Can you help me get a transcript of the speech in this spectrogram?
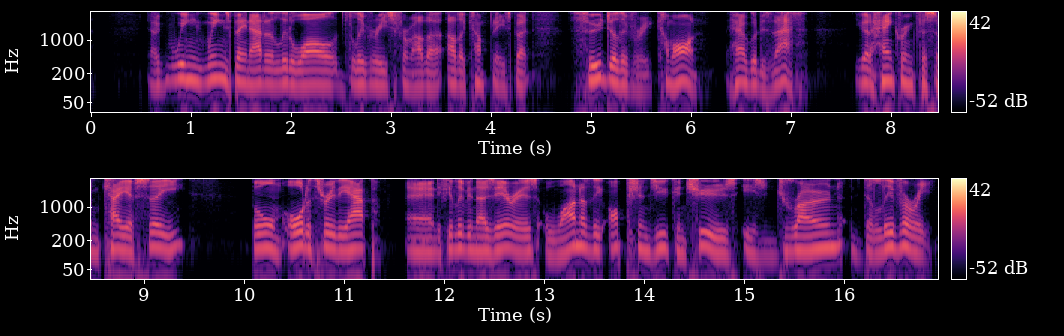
Now, Wing Wing's been it a little while, deliveries from other other companies, but food delivery, come on, how good is that? You got a hankering for some KFC boom, order through the app. And if you live in those areas, one of the options you can choose is drone delivery.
